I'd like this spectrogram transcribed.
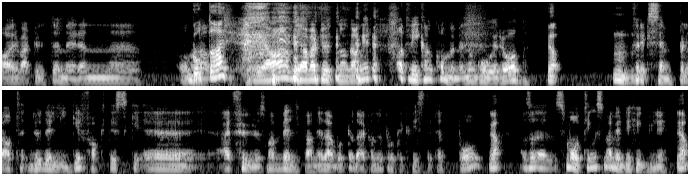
har vært ute mer enn uh, Godt der. ja, vi har vært ute noen ganger. At vi kan komme med noen gode råd. Ja. Mm. F.eks. at du, det ligger faktisk eh, ei furu som har velta ned der borte. Der kan du plukke kvister til et bål. Ja. Altså Småting som er veldig hyggelig. Ja.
